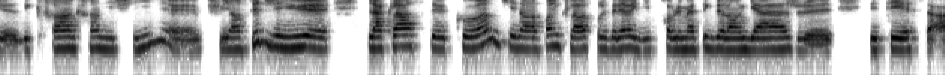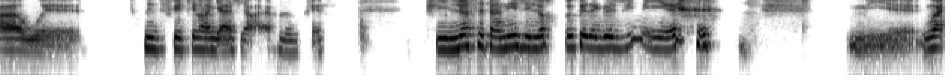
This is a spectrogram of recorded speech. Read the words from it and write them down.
euh, des grands, grands défis. Euh, puis ensuite, j'ai eu euh, la classe COM, qui est dans le fond une classe pour les élèves avec des problématiques de langage, des TSA ou des difficultés langagières, bref. Puis là, cette année, j'ai l'orthopédagogie, mais Mais euh, ouais,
